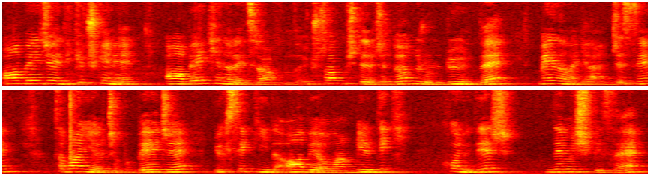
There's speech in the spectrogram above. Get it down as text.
ABC dik üçgeni AB kenar etrafında 360 derece döndürüldüğünde meydana gelen cisim taban yarıçapı BC, yüksekliği de AB olan bir dik konidir demiş bize.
